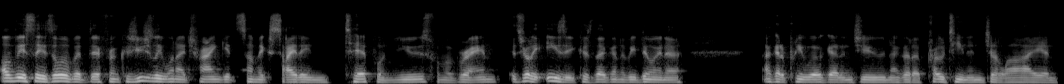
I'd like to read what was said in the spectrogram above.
Obviously, it's a little bit different because usually when I try and get some exciting tip or news from a brand, it's really easy because they're going to be doing a. I got a pre workout in June. I got a protein in July, and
